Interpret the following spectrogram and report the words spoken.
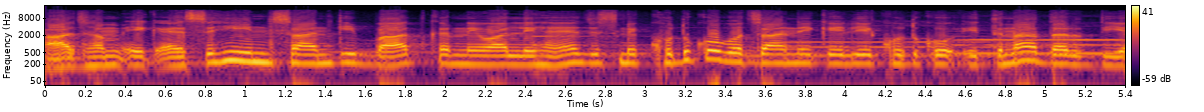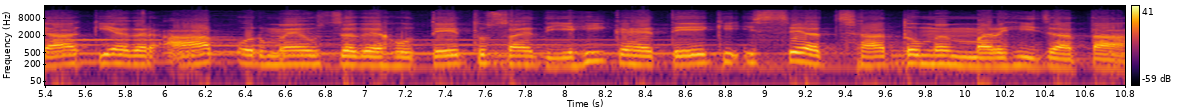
आज हम एक ऐसे ही इंसान की बात करने वाले हैं, जिसने खुद को बचाने के लिए खुद को इतना दर्द दिया कि अगर आप और मैं उस जगह होते तो शायद यही कहते कि इससे अच्छा तो मैं मर ही जाता।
